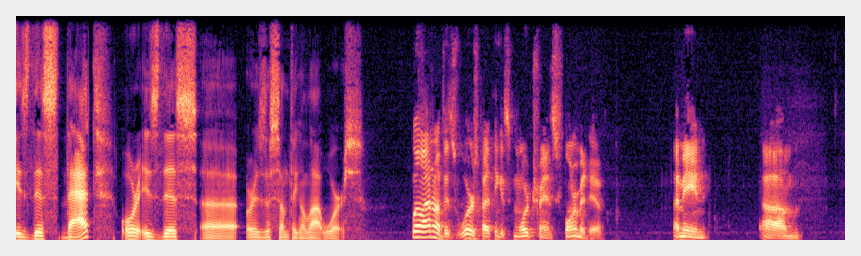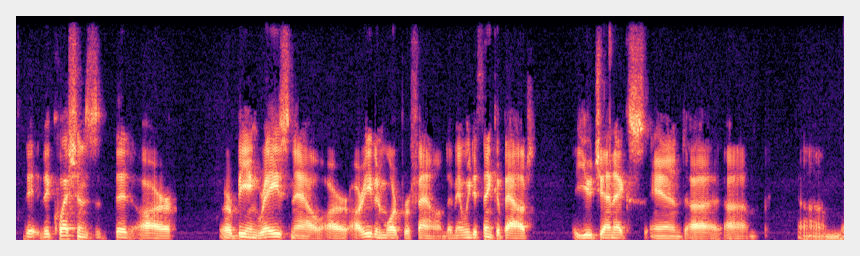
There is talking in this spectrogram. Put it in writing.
is this that, or is this uh, or is this something a lot worse? Well, I don't know if it's worse, but I think it's more transformative. I mean, um, the the questions that are are being raised now are are even more profound. I mean, when you think about eugenics and uh, um, um,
